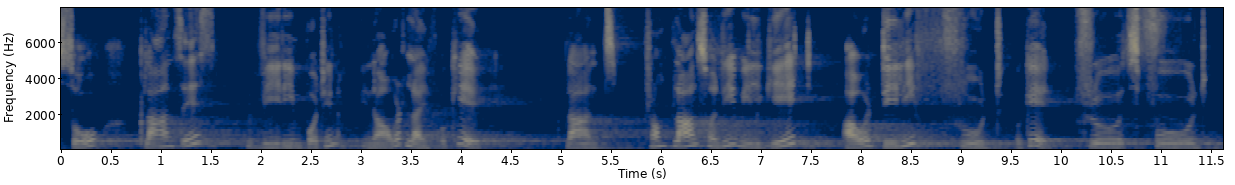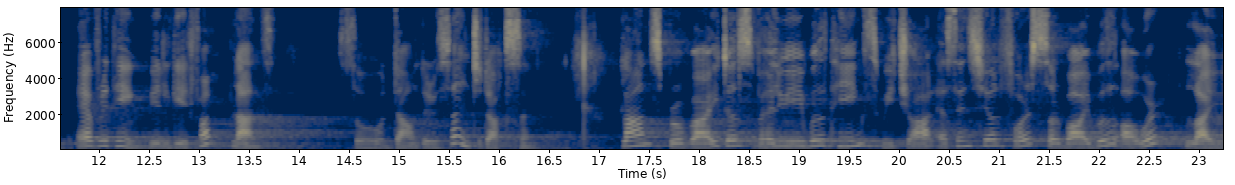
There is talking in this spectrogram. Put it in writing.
So plants is very important in our life. Okay, plants from plants only we'll get our daily food. Okay, fruits, food, everything we'll get from plants. So down there is an introduction. Plants provide us valuable things which are essential for survival our life.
